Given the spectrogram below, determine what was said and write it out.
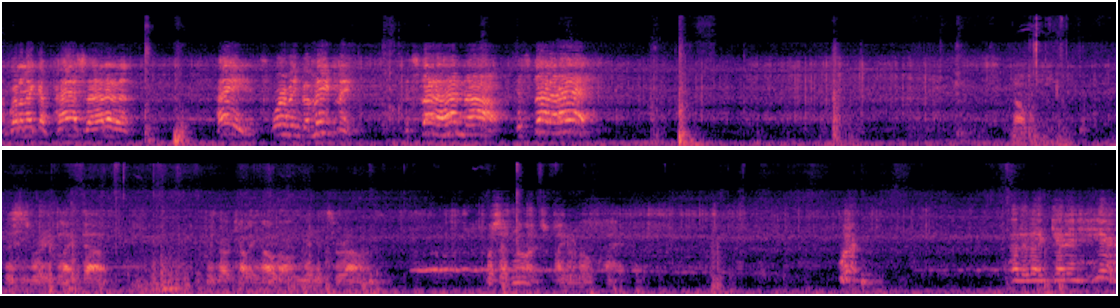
I'm gonna make a pass at it and... Hey, it's swerving to meet me. It's dead ahead now. It's dead ahead. No. This is where he blacked out. There's no telling how long, minutes or hours. What's that noise? I don't know. Where? How did I get in here?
